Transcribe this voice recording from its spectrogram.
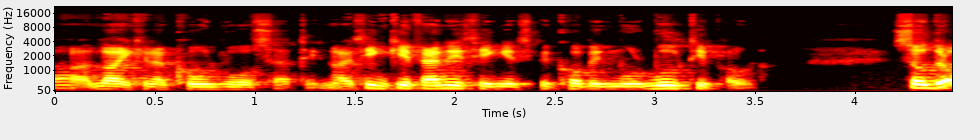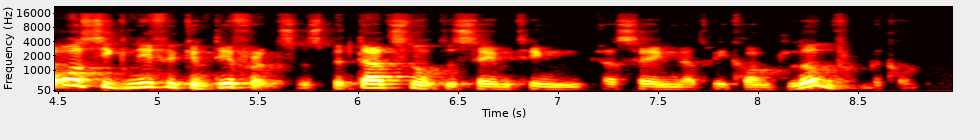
uh, like in a Cold War setting. I think, if anything, it's becoming more multipolar. So there are significant differences, but that's not the same thing as saying that we can't learn from the Cold War.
